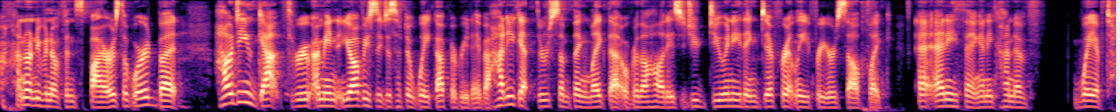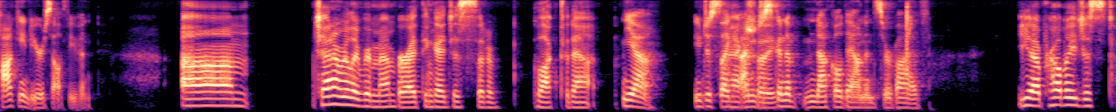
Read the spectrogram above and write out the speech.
I don't even know if inspire is the word, but how do you get through? I mean, you obviously just have to wake up every day, but how do you get through something like that over the holidays? Did you do anything differently for yourself? Like anything, any kind of way of talking to yourself, even? Um, which I don't really remember. I think I just sort of blocked it out. Yeah. You just like, Actually, I'm just going to knuckle down and survive. Yeah, probably just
